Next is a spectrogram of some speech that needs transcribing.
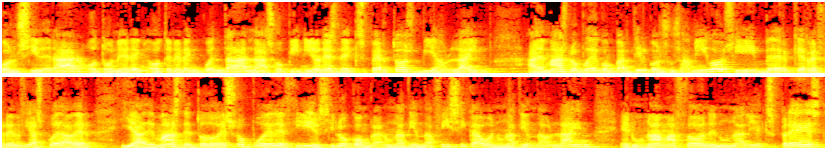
considerar o tener, en, o tener en cuenta las opiniones de expertos vía online. Además lo puede compartir con sus amigos y ver qué referencias puede haber. Y además de todo eso puede decidir si lo compra en una tienda física o en una tienda online, en un Amazon, en un AliExpress,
